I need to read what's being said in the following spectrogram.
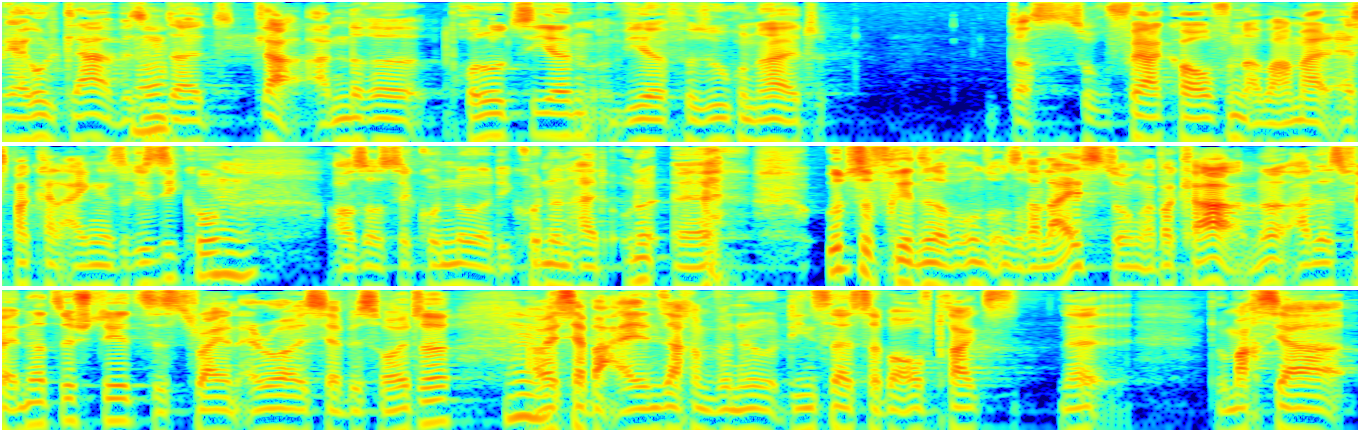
Ja gut, klar, wir sind halt, klar, andere produzieren wir versuchen halt, das zu verkaufen, aber haben halt erstmal kein eigenes Risiko, außer dass der Kunde oder die Kunden halt un äh, unzufrieden sind auf uns, unserer Leistung. Aber klar, ne, alles verändert sich stets, das Try and Error ist ja bis heute, aber ist ja bei allen Sachen, wenn du Dienstleister beauftragst, ne, du machst ja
